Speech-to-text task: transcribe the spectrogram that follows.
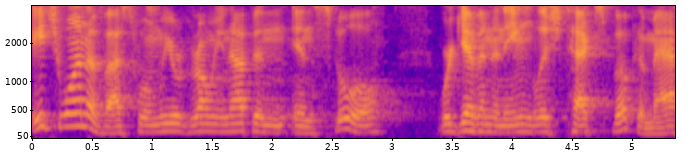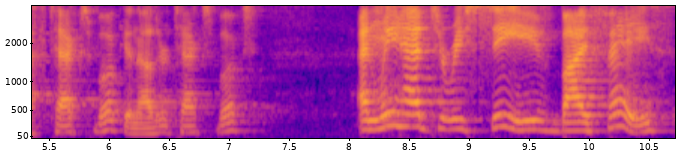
Each one of us, when we were growing up in, in school, were given an English textbook, a math textbook, and other textbooks. And we had to receive by faith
